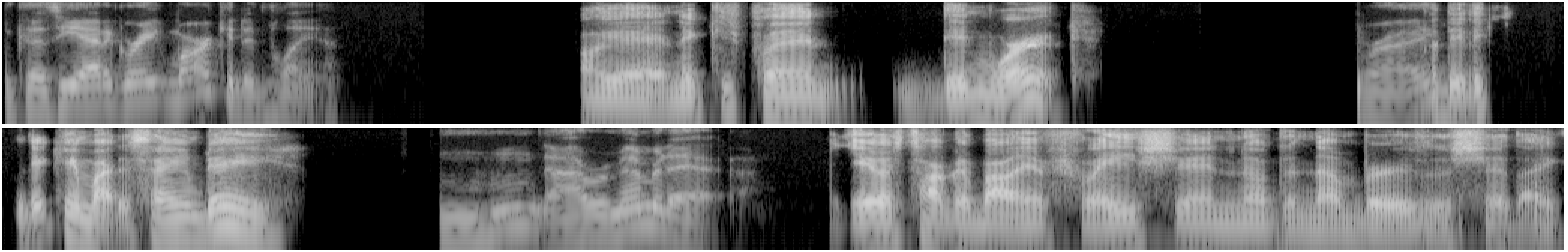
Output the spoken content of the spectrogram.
because he had a great marketing plan. Oh yeah, Nicki's plan didn't work. Right. They- they came out the same day. Mm-hmm. I remember that. They was talking about inflation of the numbers and shit. Like,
